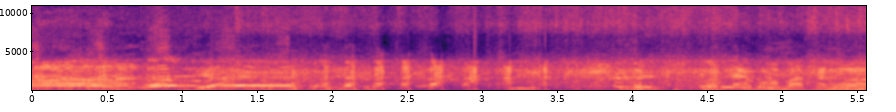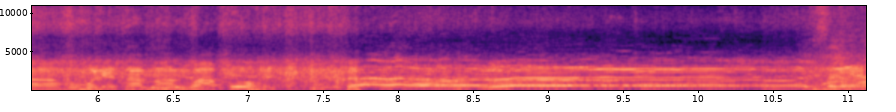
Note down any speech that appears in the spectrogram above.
Tayo mga batang uh, kukulit ha, mga gwapo. Saya.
